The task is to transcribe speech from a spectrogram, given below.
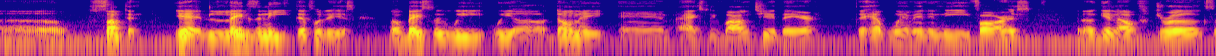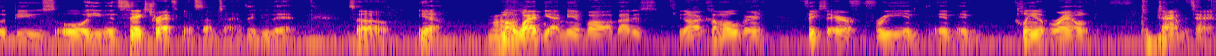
uh, something. Yeah, ladies in need. That's what it is. But basically, we we uh, donate and actually volunteer there to help women in need, far as you know, getting off drugs, abuse, or even sex trafficking. Sometimes they do that. So yeah, wow. my wife got me involved. I just you know I come over and fix the air for free and and, and clean up around time to time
